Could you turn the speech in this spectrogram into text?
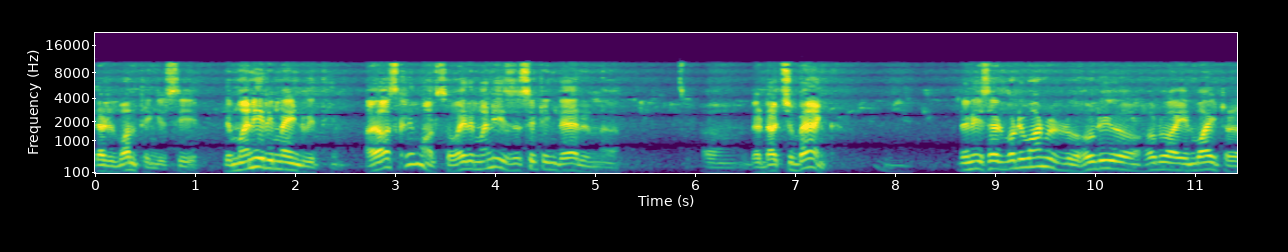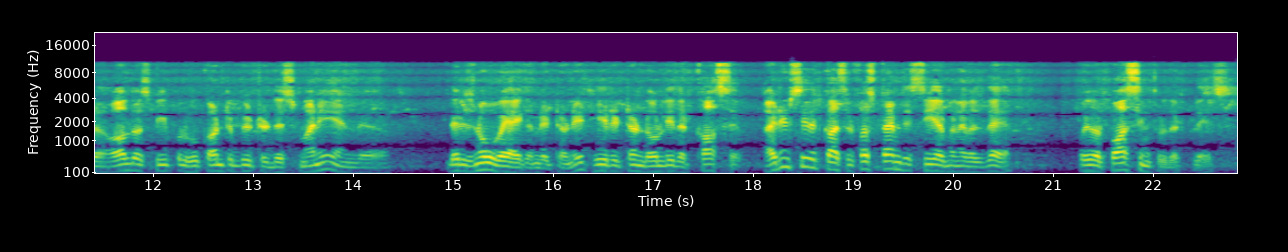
That is one thing, you see. The money remained with him. I asked him also why the money is sitting there in uh, uh, the Dutch bank. Then he said, "What do you want me to do? How do you, how do I invite uh, all those people who contributed this money? And uh, there is no way I can return it." He returned only that castle. I didn't see that castle. First time this year when I was there, we were passing through that place,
